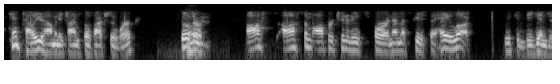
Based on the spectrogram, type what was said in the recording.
I can't tell you how many times those actually work. Those oh. are awesome opportunities for an MSP to say, hey, look, we can begin to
